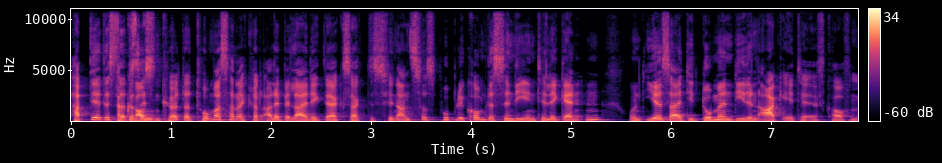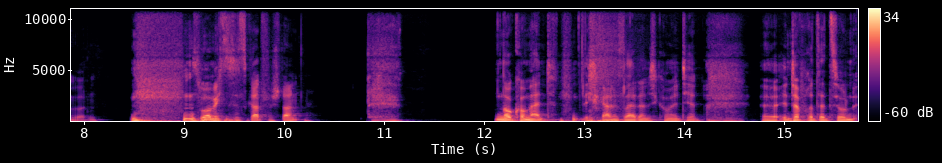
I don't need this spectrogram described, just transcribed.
Habt ihr das da Hab gesehen- draußen gehört? Der Thomas hat euch gerade alle beleidigt. Der hat gesagt, das Finanzhofspublikum, das sind die Intelligenten und ihr seid die Dummen, die den ARK-ETF kaufen würden. So habe ich das jetzt gerade verstanden. No comment. Ich kann es leider nicht kommentieren. Äh, Interpretation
